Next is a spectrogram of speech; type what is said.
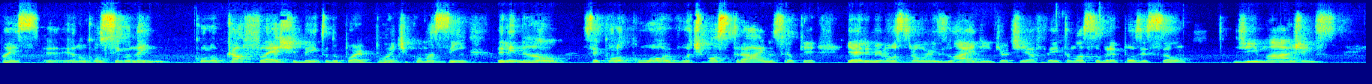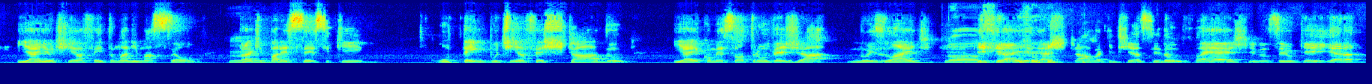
Mas eu não consigo nem colocar flash dentro do PowerPoint, como assim? Ele, não, você colocou, eu vou te mostrar e não sei o quê. E aí ele me mostrou um slide em que eu tinha feito uma sobreposição de imagens, e aí eu tinha feito uma animação hum. para que parecesse que o tempo tinha fechado e aí começou a trovejar no slide. Nossa. E aí ele achava que tinha sido um flash, não sei o que, e era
